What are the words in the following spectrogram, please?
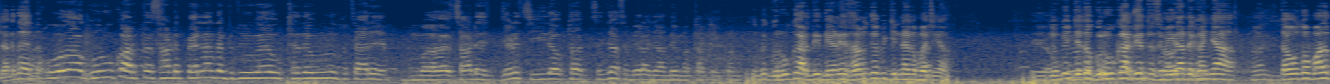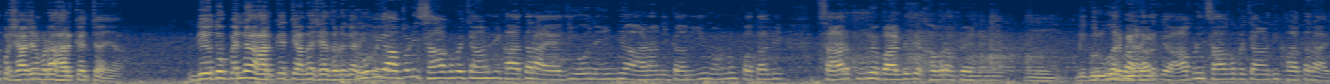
ਲੱਗਦਾ ਏਦਾਂ? ਉਹਦਾ ਗੁਰੂ ਘਰ ਤੇ ਸਾਡੇ ਪਹਿਲਾਂ ਦੇ ਬਜ਼ੁਰਗ ਹੈ ਉੱਥੇ ਦੇ ਉਹਨੂੰ ਵਿਚਾਰੇ ਮ- ਸਾਡੇ ਜਿਹੜੇ ਚੀਜ਼ ਆ ਉੱਥੇ ਸੱਜਾ ਸਵੇਰਾ ਜਾਂਦੇ ਮੱਥਾ ਟੇਕਣ। ਵੀ ਗੁਰੂ ਘਰ ਦੀ ਦੇਣੇ ਸਮਝਦੇ ਵੀ ਜਿੰਨਾ ਕੁ ਬਚਿਆ। ਤੇ ਕਿਉਂਕਿ ਉਹਨਾਂ ਜਦੋਂ ਦਾ ਗੁਰੂ ਘਰ ਦੀਆਂ ਤਸਵੀਰਾਂ ਦਿਖਾਈਆਂ ਹਾਂਜੀ। ਤਾਂ ਉਸ ਤੋਂ ਬਾਅਦ ਪ੍ਰਸ਼ਾਸਨ ਬੜਾ ਹਰਕਤ ਚ ਆਇਆ। ਜੇ ਉਹ ਤੋਂ ਪਹਿਲਾਂ ਹਰਕਤ ਚ ਆਂਦਾ ਸ਼ਾਇਦ ਤੁਹਾਡੇ ਘਰ ਹੀ ਉਹ ਵੀ। ਆਪਣੀ ਸਾਖ ਬਚਾਉਣ ਦੀ ਖਾਤਰ ਆਇਆ ਜੀ ਉਹ ਨਹੀਂ ਜੀ ਆਣਾ ਨਹੀਂ ਤਾਂ ਨਹੀਂ। ਉਹਨੂੰ ਪਤਾ ਵੀ ਸਾਰ ਪੂਰੇ ਵਰਲਡ 'ਚ ਖਬਰਾਂ ਫੈਲਣੀਆਂ ਹੂੰ ਵੀ ਗੁਰੂ ਘਰ ਵੀ ਆਣਗੇ ਕੇ ਆਪਣੀ ਸਾਖ ਬਚਾਉਣ ਦੀ ਖਾਤਰ ਆਈ।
